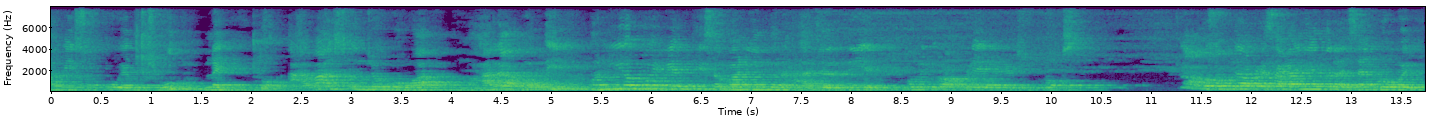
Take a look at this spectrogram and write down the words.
આવી શકું એમ છું નહીં. તો આવા સંજોગોમાં મારા વતી અન્ય કોઈ વ્યક્તિ સભાની અંદર હાજર થઈએ તો મિત્રો આપણે એને કહીશું પ્રોક્સ આવો શબ્દ આપણે શાળાની અંદર સાંભળો હોય.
